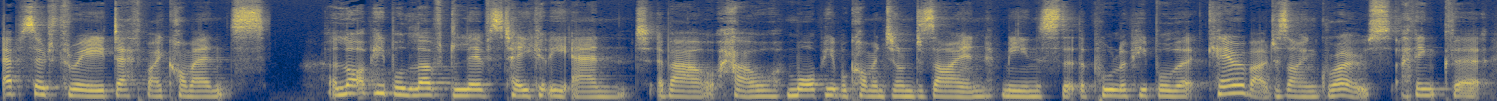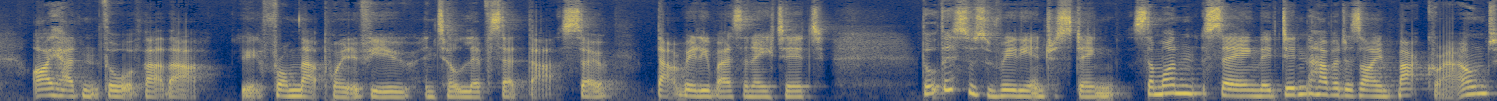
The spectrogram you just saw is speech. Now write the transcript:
Episode three Death by Comments. A lot of people loved Liv's take at the end about how more people commenting on design means that the pool of people that care about design grows. I think that I hadn't thought about that from that point of view until Liv said that. So that really resonated. Thought this was really interesting. Someone saying they didn't have a design background,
